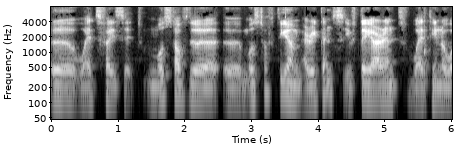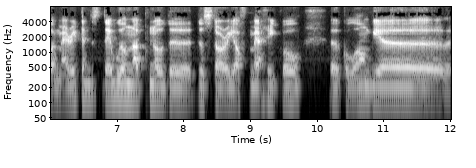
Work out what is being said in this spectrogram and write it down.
uh, let's face it, most of the uh, most of the Americans, if they aren't Latino Americans, they will not know the the story of Mexico, uh, Colombia,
